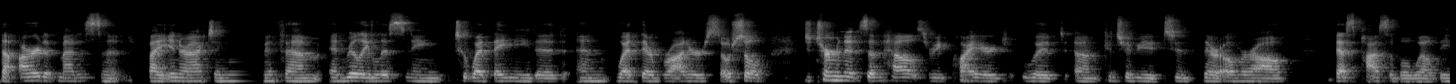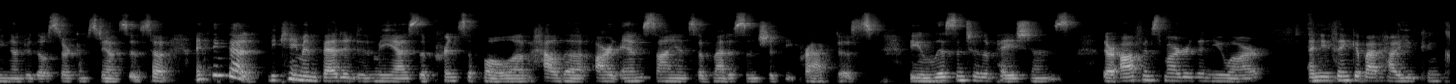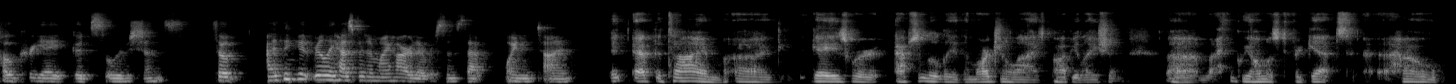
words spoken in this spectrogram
the art of medicine by interacting with them and really listening to what they needed and what their broader social determinants of health required would um, contribute to their overall best possible well-being under those circumstances. So i think that became embedded in me as the principle of how the art and science of medicine should be practiced. You listen to the patients. They're often smarter than you are and you think about how you can co-create good solutions. So i think it really has been in my heart ever since that point in time. It, at the time uh, gays were absolutely the marginalized population. Um, I think we almost forget uh, how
